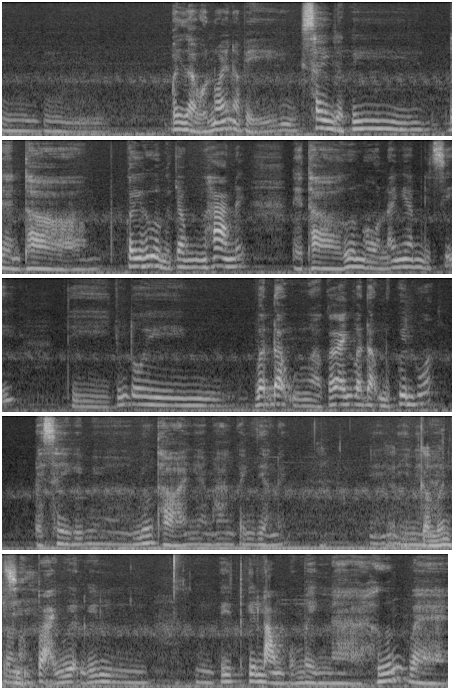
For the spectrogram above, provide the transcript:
ừm, ừm, bây giờ vẫn nói là phải xây được cái đền thờ cây hương ở trong hang đấy để thờ hương hồn anh em liệt sĩ. Thì chúng tôi vận động các anh vận động được quyên góp để xây cái miếu thờ anh em hang canh giềng đấy Cảm ơn chị. toại nguyện cái cái cái lòng của mình là hướng về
